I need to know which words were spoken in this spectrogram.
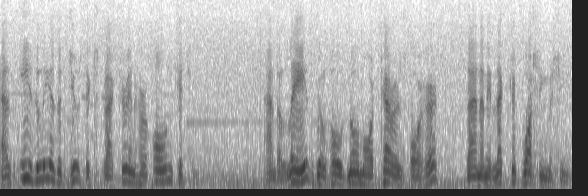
as easily as a juice extractor in her own kitchen. And a lathe will hold no more terrors for her than an electric washing machine.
